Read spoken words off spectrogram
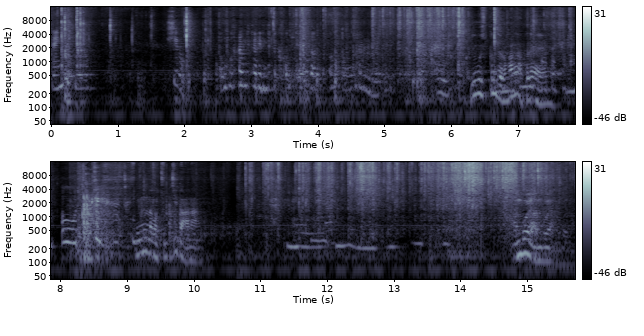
땡큐. 싫어. 동그라미가 있는데 거기에다 동그라미 왜? 그리고 싶은 대로 하라 그래. 오 어떡해. 죽는다고 죽지도 않아. 안 보여 안 보여 안 보여.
